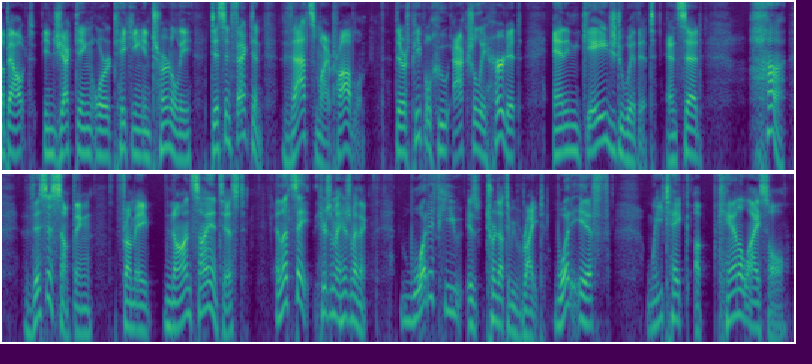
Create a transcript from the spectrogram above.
about injecting or taking internally disinfectant. That's my problem there's people who actually heard it and engaged with it and said, huh, this is something from a non scientist. And let's say, here's my, here's my thing. What if he is turns out to be right? What if we take a can of Lysol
